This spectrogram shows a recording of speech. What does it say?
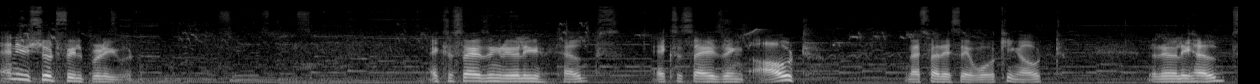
and you should feel pretty good. Exercising really helps. Exercising out, that's why they say working out, really helps.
